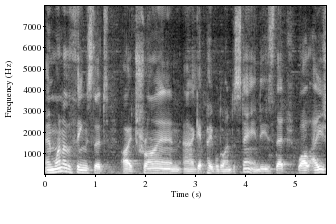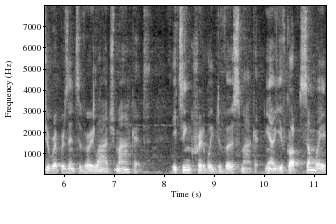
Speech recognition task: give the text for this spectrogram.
And one of the things that I try and uh, get people to understand is that while Asia represents a very large market, it's an incredibly diverse market. You know, you've got somewhere,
